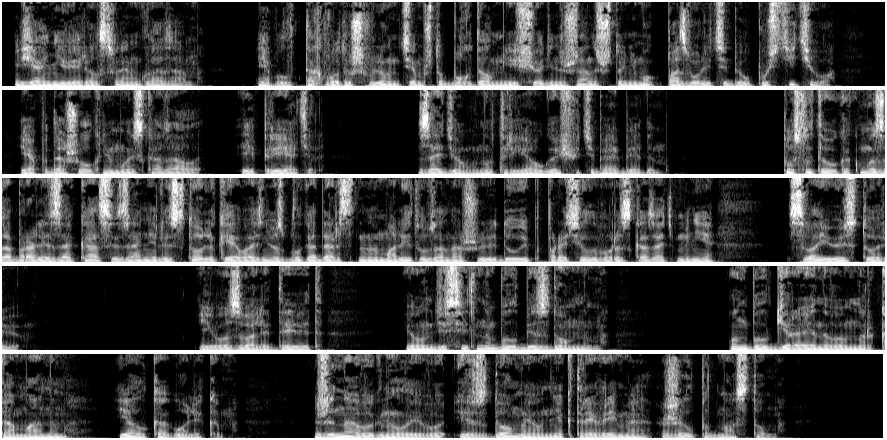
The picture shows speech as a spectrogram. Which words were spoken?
Я не верил своим глазам. Я был так воодушевлен тем, что Бог дал мне еще один шанс, что не мог позволить себе упустить его. Я подошел к нему и сказал, «Эй, приятель, зайдем внутрь, я угощу тебя обедом». После того, как мы забрали заказ и заняли столик, я вознес благодарственную молитву за нашу еду и попросил его рассказать мне свою историю. Его звали Дэвид, и он действительно был бездомным. Он был героиновым наркоманом и алкоголиком. Жена выгнала его из дома, и он некоторое время жил под мостом.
